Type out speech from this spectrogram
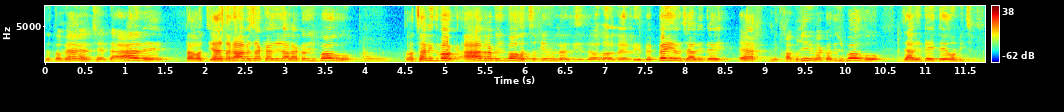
זאת אומרת שאת האהבה, יש לך אהבה על הקודש ברוך הוא, אתה רוצה לדבוק, האהבה לקודש ברוך הוא צריכים בפייל זה על ידי, איך מתחברים עם הקודש ברוך הוא, זה על ידי תירו מצווה.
